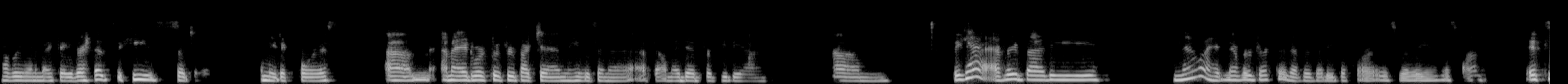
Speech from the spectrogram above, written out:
probably one of my favorites. He's such a comedic force. Um, and I had worked with Rupak Ginn. He was in a, a film I did for PBS. Um, but yeah, everybody. No, I had never directed everybody before. It was really it was fun. It's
